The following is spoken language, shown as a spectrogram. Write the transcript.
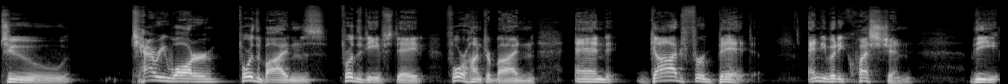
to carry water for the Bidens, for the deep state, for Hunter Biden. And God forbid anybody question the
